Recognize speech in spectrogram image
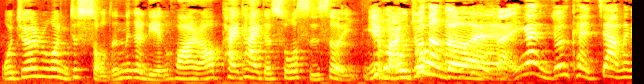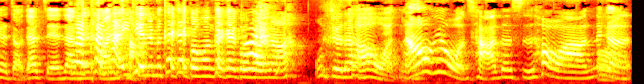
我觉得如果你就守着那个莲花，然后拍它一个缩时摄影，也蛮酷的哎。应该你就是可以架那个脚架直接在那边看它一天那边开开关关开开关关啊，我觉得好好玩哦。然后因为我查的时候啊，那个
